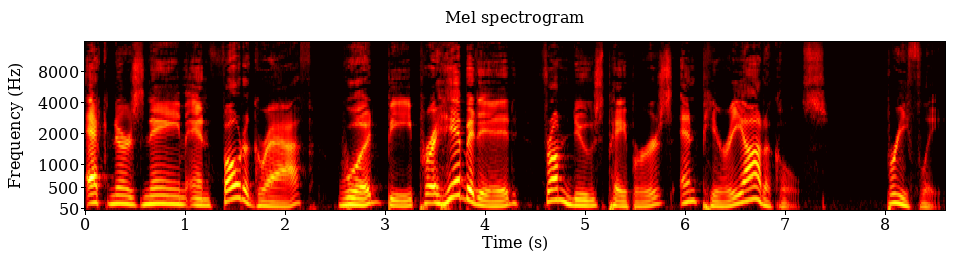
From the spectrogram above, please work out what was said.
Eckener's name and photograph would be prohibited from newspapers and periodicals. Briefly,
